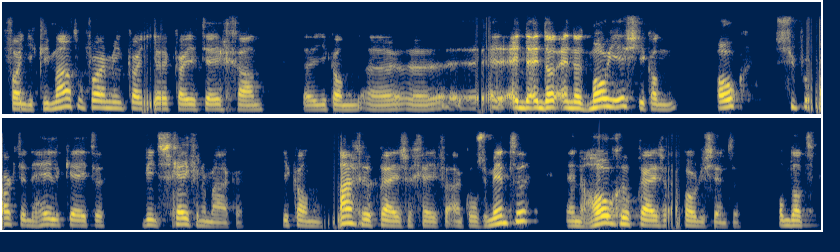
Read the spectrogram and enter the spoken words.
van je klimaatopwarming kan je, kan je tegengaan. Eh, je kan, eh, eh, en, en, en het mooie is, je kan ook supermarkten en de hele keten winstgevender maken. Je kan lagere prijzen geven aan consumenten en hogere prijzen aan producenten. Omdat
